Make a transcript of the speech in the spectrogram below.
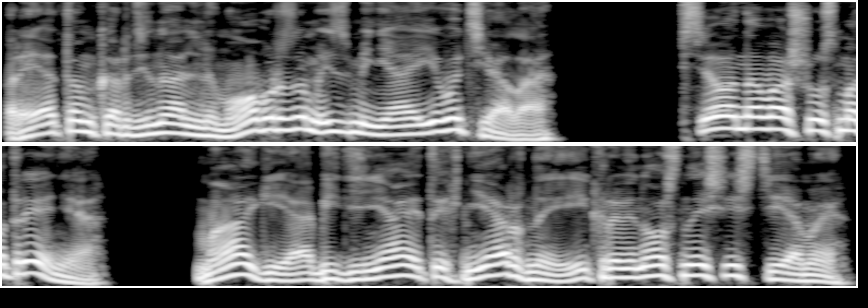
при этом кардинальным образом изменяя его тело. Все на ваше усмотрение. Магия объединяет их нервные и кровеносные системы,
